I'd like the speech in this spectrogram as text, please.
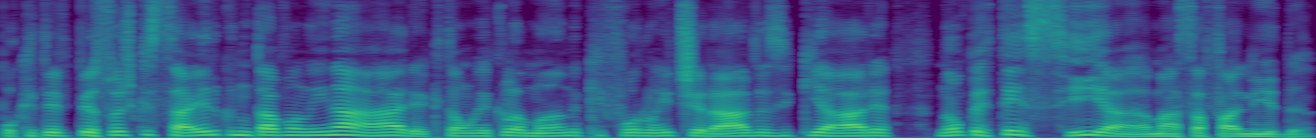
porque teve pessoas que saíram que não estavam nem na área, que estão reclamando que foram retiradas e que a área não pertencia à massa falida.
